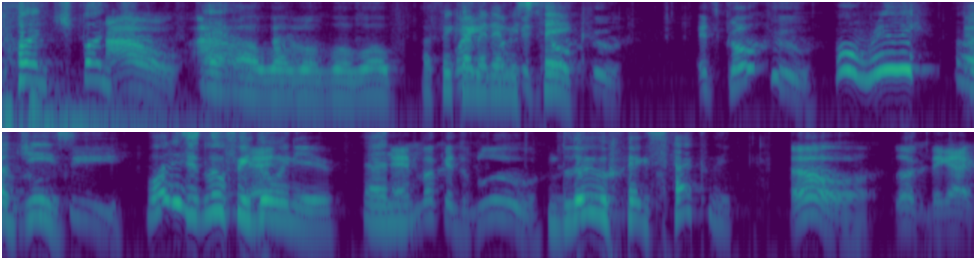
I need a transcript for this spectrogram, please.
Punch! Punch! Ow! Hey, Ow! oh, whoa, ow. whoa, whoa, whoa. I think I made a look, mistake. It's Goku. It's Goku. Oh, really? Oh, jeez. What is Luffy And- doing here? And, And look, it's blue. blue, exactly. Oh, look, they got.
